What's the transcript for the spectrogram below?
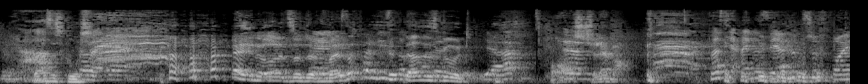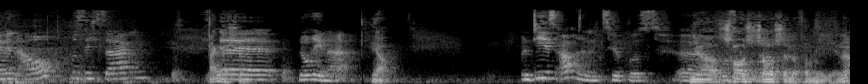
Ja, das ist gut. aber er- In eine Rolle zu lebt von dieser Das ist gut. Ja. Oh, Ähm, Schlepper. Du hast ja eine sehr hübsche Freundin auch, muss ich sagen. Dankeschön. Äh, Lorena. Ja, Und die ist auch im Zirkus. Äh, ja groß Schau geworden. Schaustellerfamilie, ne?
